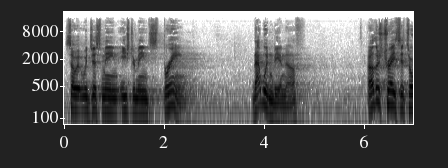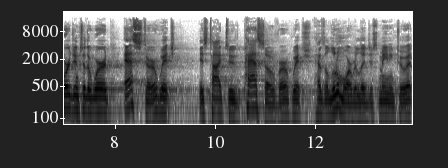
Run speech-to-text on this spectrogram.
So it would just mean Easter means spring. That wouldn't be enough. Others trace its origin to the word Esther, which is tied to Passover, which has a little more religious meaning to it.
